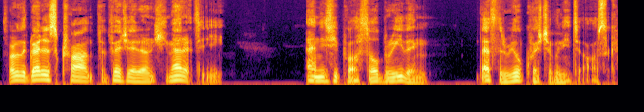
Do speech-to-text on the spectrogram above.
It's one of the greatest crimes perpetrated on humanity, and these people are still breathing. That's the real question we need to ask.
